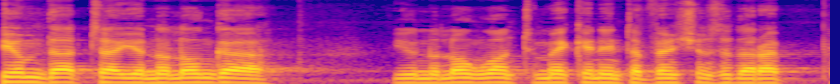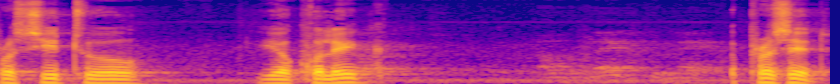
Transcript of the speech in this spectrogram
assume that uh, you're no longer you no longer want to make any intervention so that I proceed to your colleague. Proceed.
